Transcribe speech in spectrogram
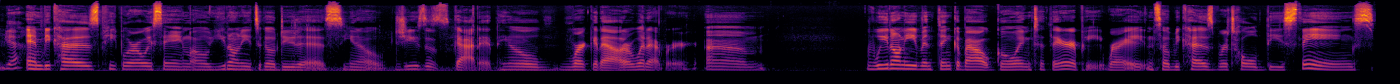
yeah. And because people are always saying, "Oh, you don't need to go do this," you know, Jesus got it; He'll work it out, or whatever. Um, we don't even think about going to therapy, right? And so, because we're told these things,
